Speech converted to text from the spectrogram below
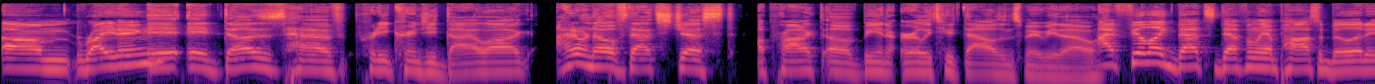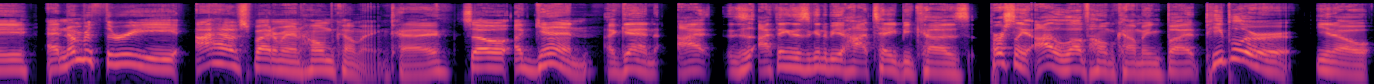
um writing. It, it does have pretty cringy dialogue. I don't know if that's just a product of being an early 2000s movie, though. I feel like that's definitely a possibility. At number 3, I have Spider-Man Homecoming. okay. So again, Again, I this, I think this is going to be a hot take because personally, I love Homecoming, but people are, you know,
